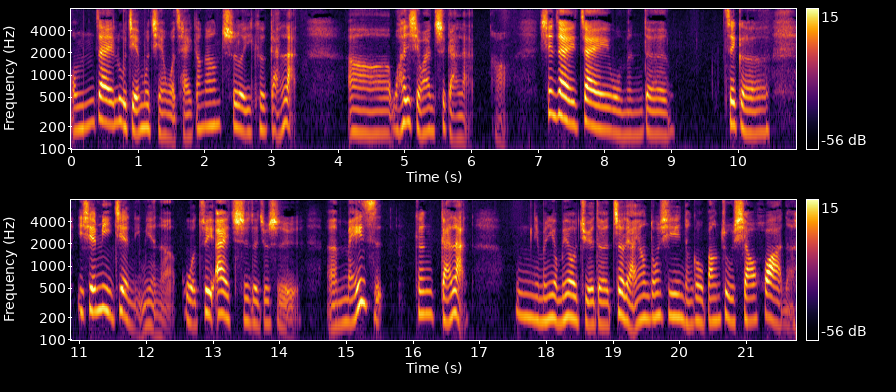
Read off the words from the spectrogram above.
我们在录节目前，我才刚刚吃了一颗橄榄，啊、呃，我很喜欢吃橄榄啊。现在在我们的这个一些蜜饯里面呢，我最爱吃的就是呃梅子跟橄榄。嗯，你们有没有觉得这两样东西能够帮助消化呢？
